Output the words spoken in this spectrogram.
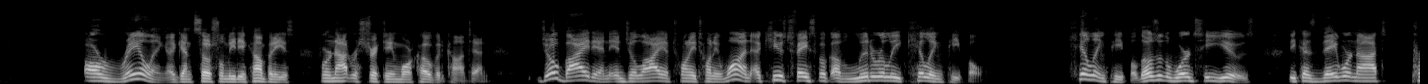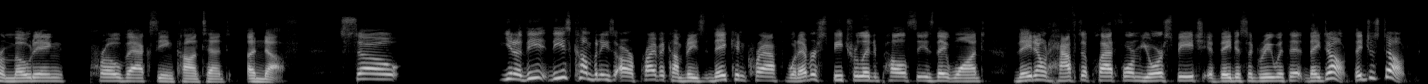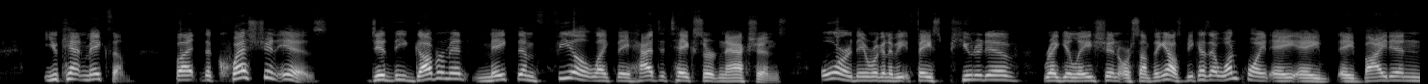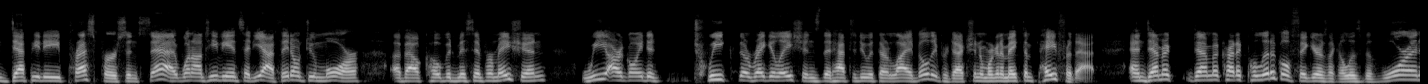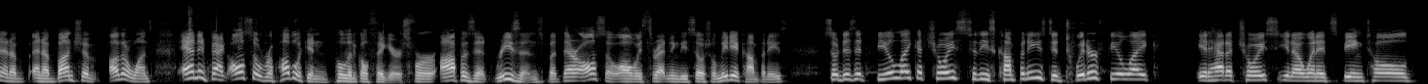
are railing against social media companies for not restricting more COVID content. Joe Biden in July of 2021 accused Facebook of literally killing people. Killing people. Those are the words he used because they were not promoting pro vaccine content enough. So, you know, the, these companies are private companies. They can craft whatever speech related policies they want. They don't have to platform your speech if they disagree with it. They don't. They just don't. You can't make them. But the question is did the government make them feel like they had to take certain actions or they were going to be face punitive regulation or something else? Because at one point a, a, a biden deputy press person said went on tv and said yeah if they don't do more about covid misinformation we are going to tweak the regulations that have to do with their liability protection and we're going to make them pay for that and Demo- Democratic political figures like Elizabeth Warren and a, and a bunch of other ones, and in fact, also Republican political figures for opposite reasons, but they're also always threatening these social media companies. So, does it feel like a choice to these companies? Did Twitter feel like it had a choice, you know, when it's being told,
